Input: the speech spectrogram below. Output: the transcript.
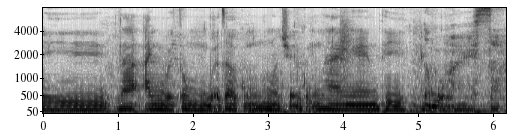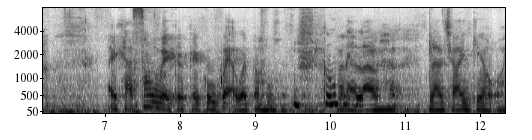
thì ra anh với Tùng bữa giờ cũng nói chuyện cũng hai anh em thì anh cũng hơi sốc anh khá sốc về cái, cái cú quẹo của Tùng Cú quẹo. làm làm cho anh kiểu "Ôi,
